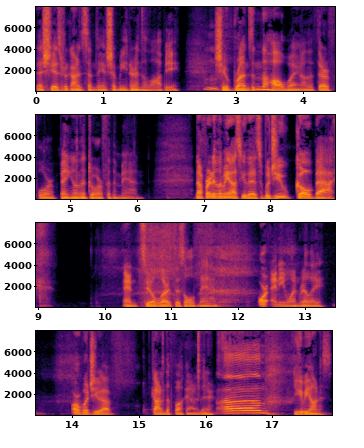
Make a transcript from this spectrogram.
that she has forgotten something and she'll meet her in the lobby. She runs in the hallway on the third floor, banging on the door for the man. Now, Freddie, let me ask you this. Would you go back and to alert this old man or anyone really? Or would you have gotten the fuck out of there? um, You could be honest.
